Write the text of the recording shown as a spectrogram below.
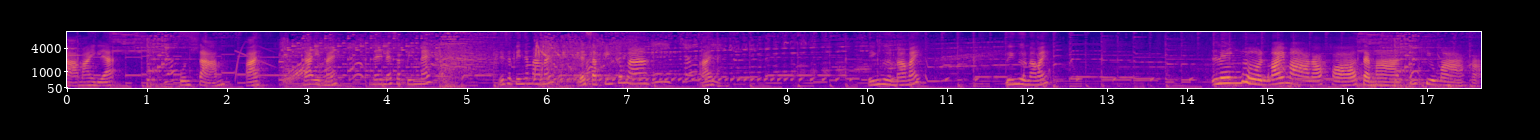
จ๋ามาอีกแล้วคูณสามไป ได้อีกไหม ได้เลสปินไหมเลสปินจะมาไหมเลสปินก็มา ไปลิงหื่นมาไหมลิงหื่นมาไหมลิงหื่นไม่มานะคะ แต่มาที่คิวมาค่ะ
